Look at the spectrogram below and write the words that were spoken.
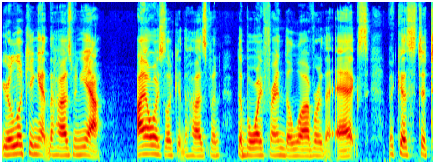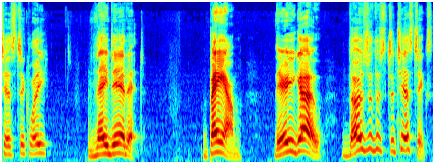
you're looking at the husband. Yeah, I always look at the husband, the boyfriend, the lover, the ex, because statistically, they did it. Bam. There you go. Those are the statistics.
